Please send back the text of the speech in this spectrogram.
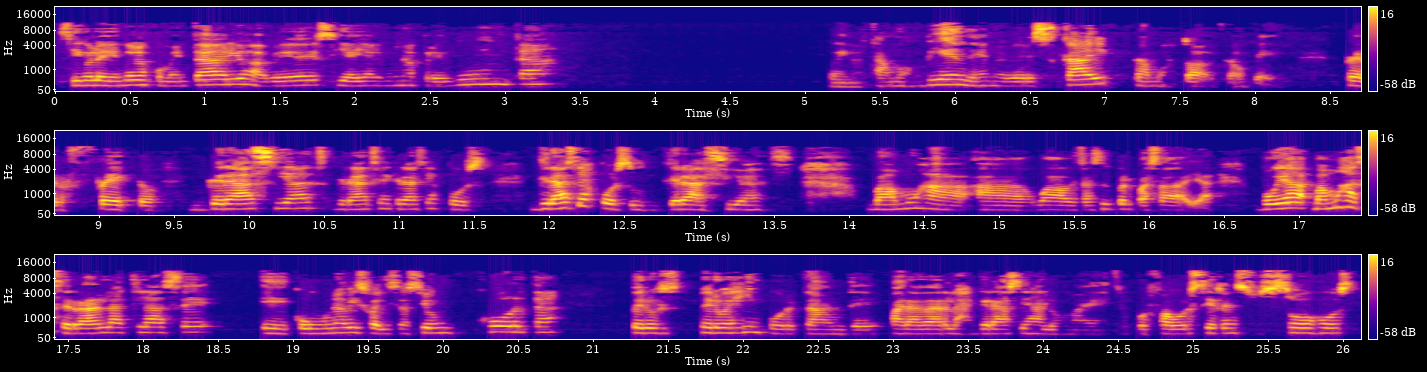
Sigo leyendo los comentarios a ver si hay alguna pregunta. Bueno, estamos bien, déjenme ver Skype, estamos todos, ok. Perfecto. Gracias, gracias, gracias por, gracias por sus gracias. Vamos a, wow, está súper pasada ya. Voy a, vamos a cerrar la clase eh, con una visualización corta, pero, pero es importante para dar las gracias a los maestros. Por favor, cierren sus ojos,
